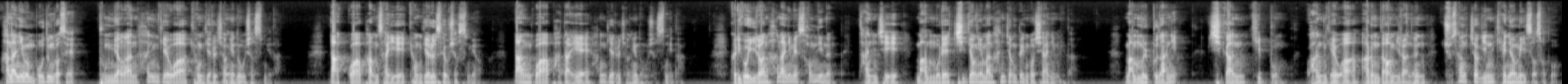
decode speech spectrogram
하나님은 모든 것에 분명한 한계와 경계를 정해 놓으셨습니다. 낮과 밤 사이에 경계를 세우셨으며 땅과 바다에 한계를 정해 놓으셨습니다. 그리고 이러한 하나님의 섭리는 단지 만물의 지경에만 한정된 것이 아닙니다. 만물뿐 아닌 시간, 기쁨, 관계와 아름다움이라는 추상적인 개념에 있어서도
